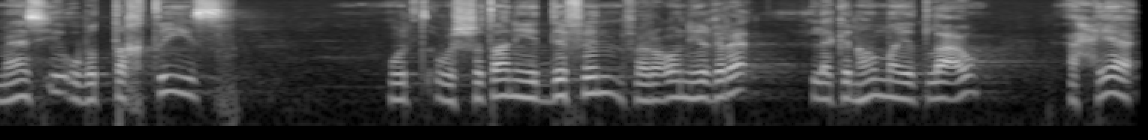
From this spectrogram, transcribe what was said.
ماشي؟ وبالتخطيص. والشيطان يدفن فرعون يغرق لكن هم يطلعوا أحياء.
